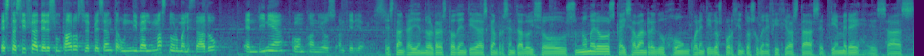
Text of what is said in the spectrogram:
Esta cifra de resultados representa un nivel más normalizado en línea con años anteriores. Están cayendo el resto de entidades que han presentado hoy sus números. CaixaBank redujo un 42% su beneficio hasta septiembre. Esas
